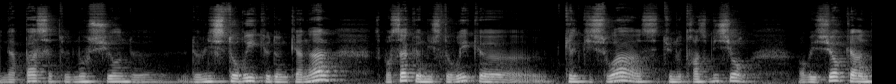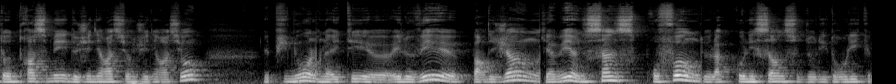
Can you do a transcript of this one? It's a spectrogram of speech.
n'a pas cette notion de, l'historique d'un canal, c'est pour ça qu'un historique, euh, quel qu'il soit, c'est une transmission. Alors, bien sûr, quand on transmet de génération en génération, et puis nous, on a été euh, élevés par des gens qui avaient un sens profond de la connaissance de l'hydraulique.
